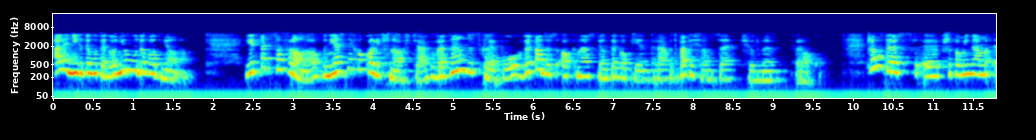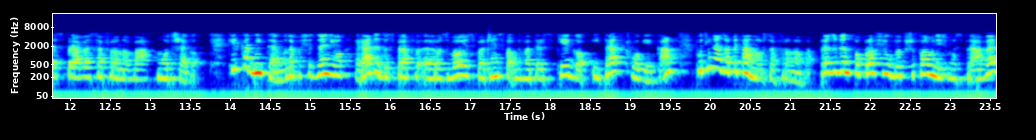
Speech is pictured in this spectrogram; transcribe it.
ale nigdy mu tego nie udowodniono. Jednak Safronow w niejasnych okolicznościach, wracając ze sklepu, wypadł z okna z piątego piętra w 2007 roku. Czemu teraz y, przypominam sprawę Safronowa młodszego? Kilka dni temu na posiedzeniu Rady do Spraw Rozwoju Społeczeństwa Obywatelskiego i Praw Człowieka Putina zapytano o Safronowa. Prezydent poprosił, by przypomnieć mu sprawę,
